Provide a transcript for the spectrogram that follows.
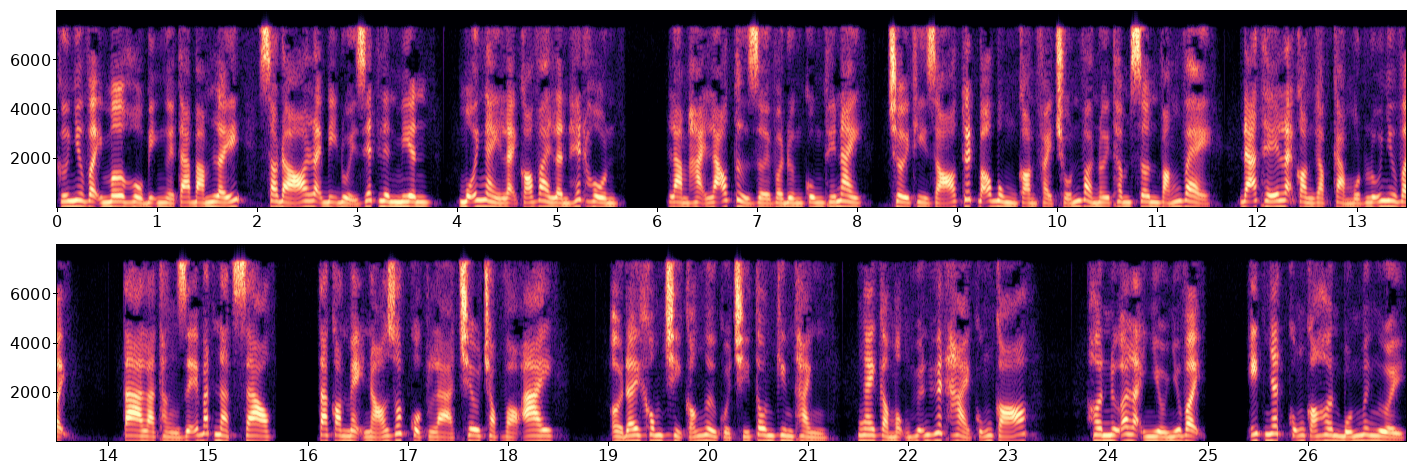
Cứ như vậy mơ hồ bị người ta bám lấy, sau đó lại bị đuổi giết liên miên, mỗi ngày lại có vài lần hết hồn. Làm hại lão tử rời vào đường cùng thế này, trời thì gió tuyết bão bùng còn phải trốn vào nơi thâm sơn vắng vẻ, đã thế lại còn gặp cả một lũ như vậy. Ta là thằng dễ bắt nạt sao? Ta còn mẹ nó rốt cuộc là trêu chọc vào ai? Ở đây không chỉ có người của trí tôn Kim Thành, ngay cả mộng huyễn huyết hải cũng có. Hơn nữa lại nhiều như vậy. Ít nhất cũng có hơn 40 người,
